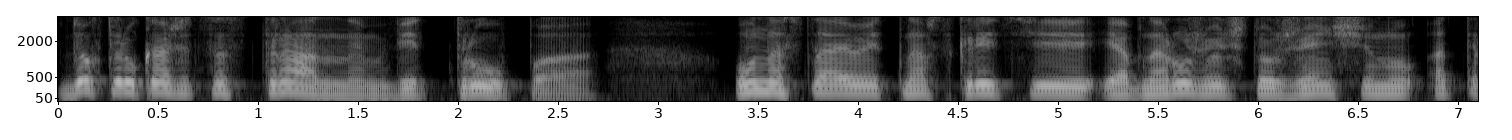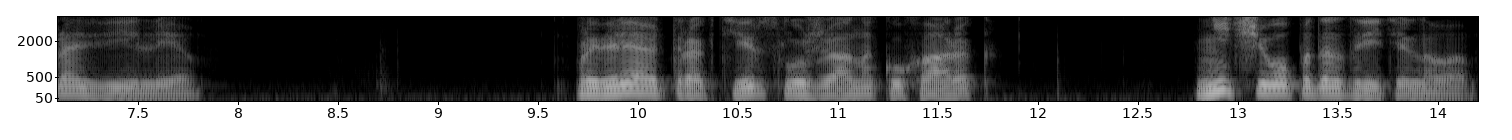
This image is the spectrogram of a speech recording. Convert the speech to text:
Доктору кажется странным вид трупа. Он настаивает на вскрытии и обнаруживает, что женщину отравили. Проверяют трактир, служанок, кухарок. Ничего подозрительного.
